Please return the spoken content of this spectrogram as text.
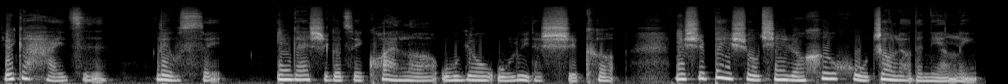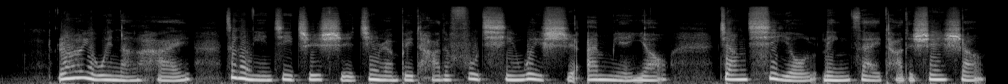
有一个孩子六岁，应该是个最快乐、无忧无虑的时刻，也是备受亲人呵护照料的年龄。然而，有位男孩，这个年纪之时，竟然被他的父亲喂食安眠药。将汽油淋在他的身上，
